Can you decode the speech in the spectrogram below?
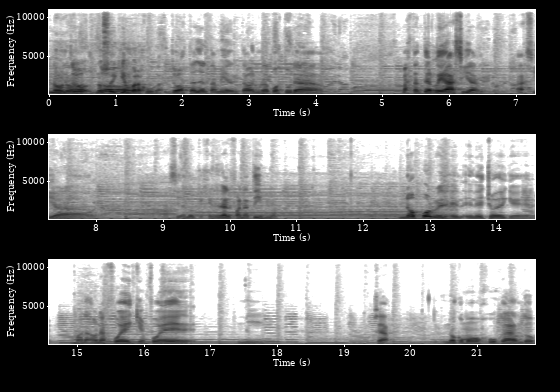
no, no, Yo- no, no yo- soy quien para jugar. Yo hasta ayer también estaba en una postura bastante reacia hacia, hacia lo que genera el fanatismo. Eh, No por el, hecho de que Maradona fue quien fue, ni. O sea, no como juzgando,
